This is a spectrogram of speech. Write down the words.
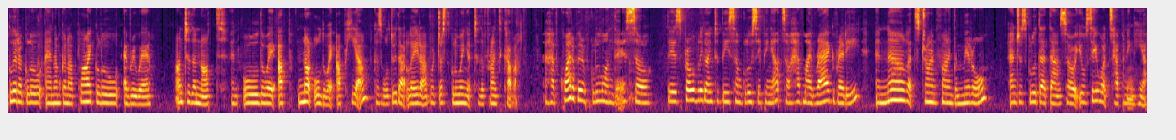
glitter glue and I'm going to apply glue everywhere onto the knot and all the way up, not all the way up here because we'll do that later. We're just gluing it to the front cover. I have quite a bit of glue on there so there's probably going to be some glue seeping out so I have my rag ready and now let's try and find the middle and just glue that down so you'll see what's happening here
